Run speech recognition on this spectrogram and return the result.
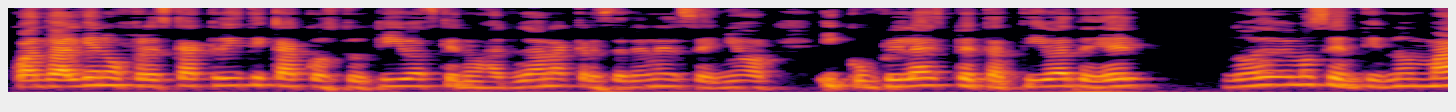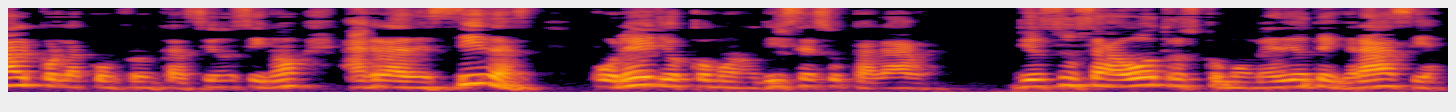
Cuando alguien ofrezca críticas constructivas que nos ayudan a crecer en el Señor y cumplir las expectativas de Él, no debemos sentirnos mal por la confrontación, sino agradecidas por ello, como nos dice su palabra. Dios usa a otros como medios de gracia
